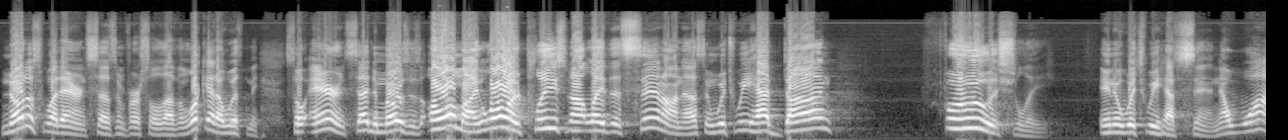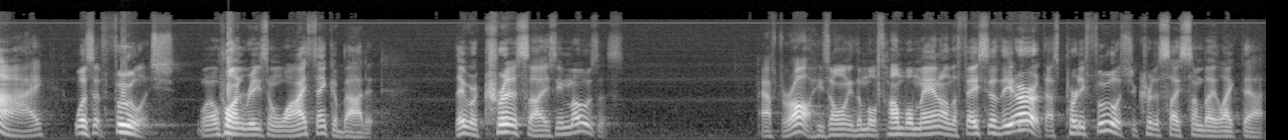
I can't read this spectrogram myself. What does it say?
Notice what Aaron says in verse 11. Look at it with me. So Aaron said to Moses, Oh, my Lord, please not lay this sin on us in which we have done foolishly, in which we have sinned. Now, why was it foolish? Well, one reason why, think about it. They were criticizing Moses. After all, he's only the most humble man on the face of the earth. That's pretty foolish to criticize somebody like that.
